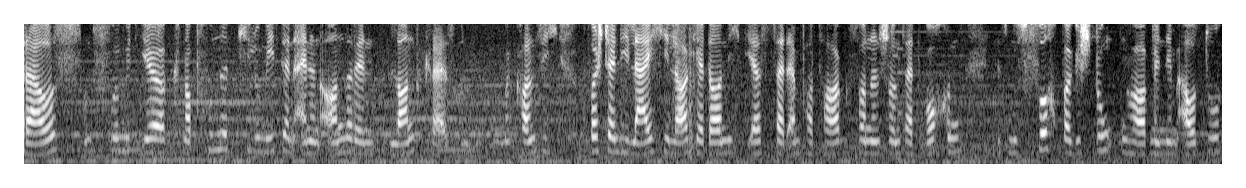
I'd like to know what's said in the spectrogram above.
raus und fuhr mit ihr knapp 100 Kilometer in einen anderen Landkreis. Und man kann sich vorstellen, die Leiche lag ja da nicht erst seit ein paar Tagen, sondern schon seit Wochen. Es muss furchtbar gestunken haben in dem Auto.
